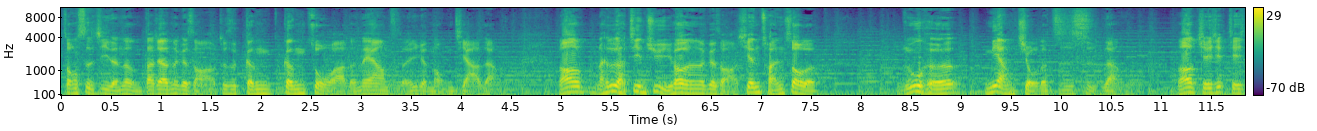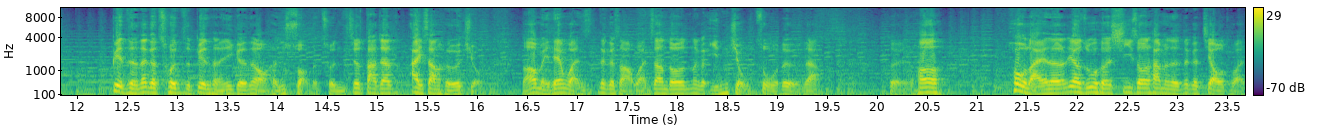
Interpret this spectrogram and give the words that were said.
中世纪的那种，大家那个什么，就是耕耕作啊的那样子的一个农家这样。然后男主角进去以后，那个什么，先传授了如何酿酒的知识这样。然后结结变成那个村子变成一个那种很爽的村子，就大家爱上喝酒，然后每天晚那个啥晚上都那个饮酒作乐这样。对，然后后来呢，要如何吸收他们的那个教团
